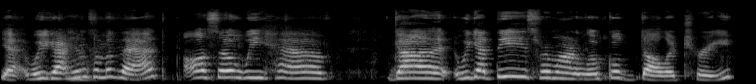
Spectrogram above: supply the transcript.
Yeah, we got him some of that. Also, we have got we got these from our local Dollar Tree.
